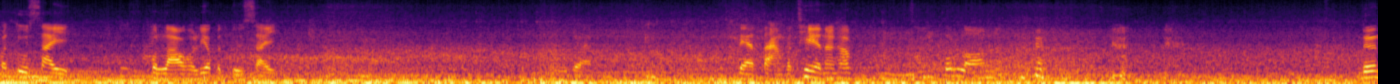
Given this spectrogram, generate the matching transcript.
ประตูไซคนลาวเขาเรียกประตูไซดูแดดแดดต่างประเทศนะครับอืมโคตรร้อน เดิน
